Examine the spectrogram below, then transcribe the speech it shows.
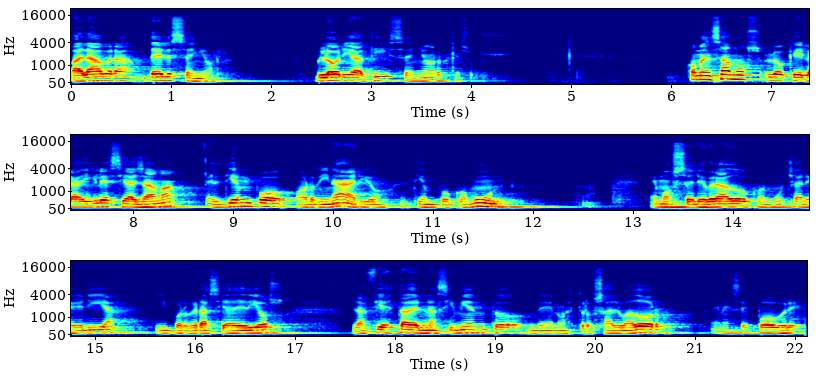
Palabra del Señor. Gloria a ti, Señor Jesús. Comenzamos lo que la Iglesia llama el tiempo ordinario, el tiempo común. Hemos celebrado con mucha alegría y por gracia de Dios la fiesta del nacimiento de nuestro Salvador en ese pobre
